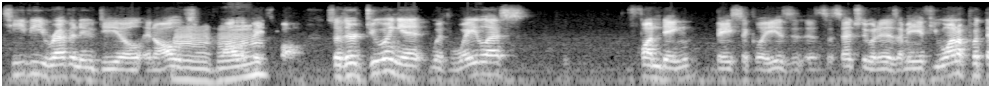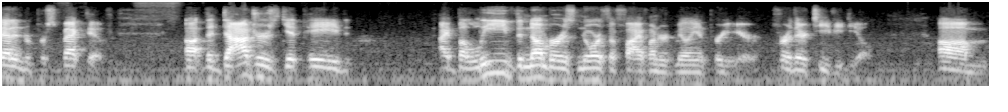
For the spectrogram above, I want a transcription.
TV revenue deal in all of, mm-hmm. all of baseball. So they're doing it with way less funding. Basically, is it's essentially what it is. I mean, if you want to put that into perspective, uh, the Dodgers get paid. I believe the number is north of 500 million per year for their TV deal, um,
